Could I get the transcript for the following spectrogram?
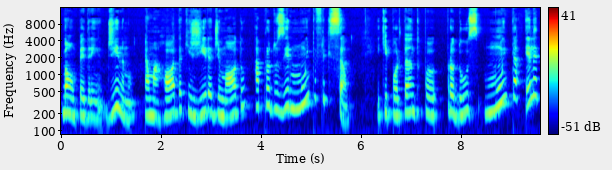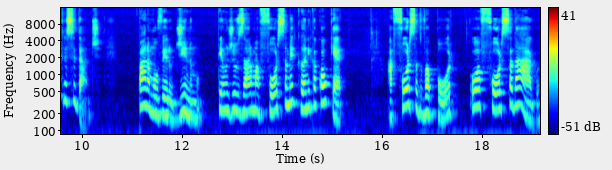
Bom, Pedrinho, dínamo é uma roda que gira de modo a produzir muita fricção e que, portanto, produz muita eletricidade. Para mover o dínamo, temos de usar uma força mecânica qualquer, a força do vapor ou a força da água.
